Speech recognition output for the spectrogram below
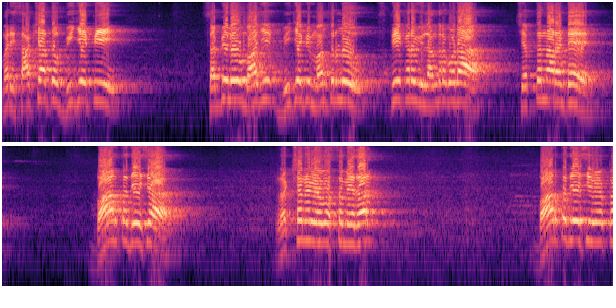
మరి సాక్షాత్తు బీజేపీ సభ్యులు మాజీ బీజేపీ మంత్రులు స్పీకర్ వీళ్ళందరూ కూడా చెప్తున్నారంటే భారతదేశ రక్షణ వ్యవస్థ మీద భారతదేశం యొక్క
